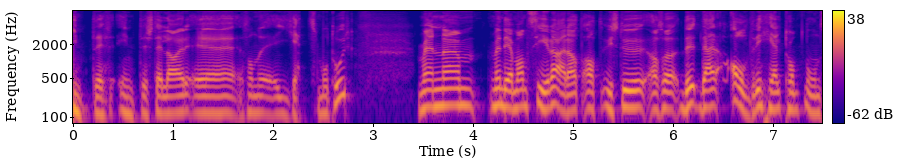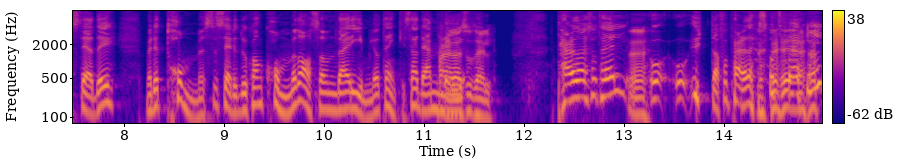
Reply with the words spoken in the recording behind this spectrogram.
inter, interstellar eh, sånn jetmotor. Men, eh, men det man sier er at, at hvis du altså, det, det er aldri helt tomt noen steder. Men det tommeste stedet du kan komme, da, som det er rimelig å tenke seg, det er Paradise Hotel. Paradise Hotel, og, og utafor Paradise Hotel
